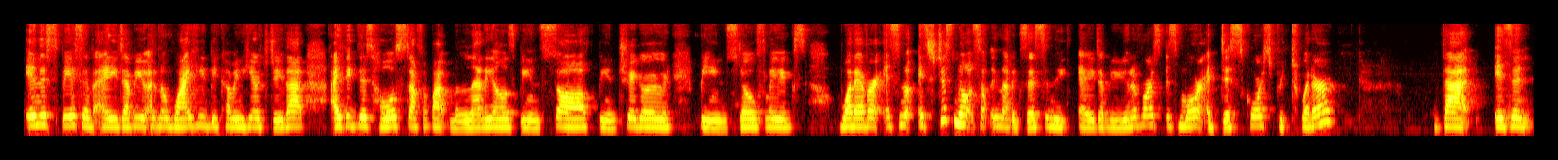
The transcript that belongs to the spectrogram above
in the space of AEW. I don't know why he'd be coming here to do that. I think this whole stuff about millennials being soft, being triggered, being snowflakes, whatever, it's not it's just not something that exists in the AEW universe. It's more a discourse for Twitter that isn't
